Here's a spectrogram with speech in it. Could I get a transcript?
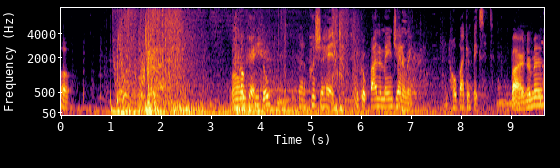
Oh. Okay. Gotta push ahead. Find the main generator. And hope I can fix it. Spider-Man.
